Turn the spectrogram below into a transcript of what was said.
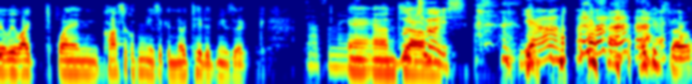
really liked playing classical music and notated music That's amazing. and Good um, choice. yeah. i think so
